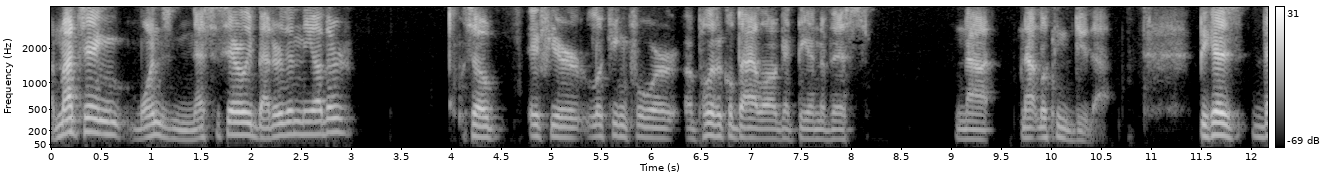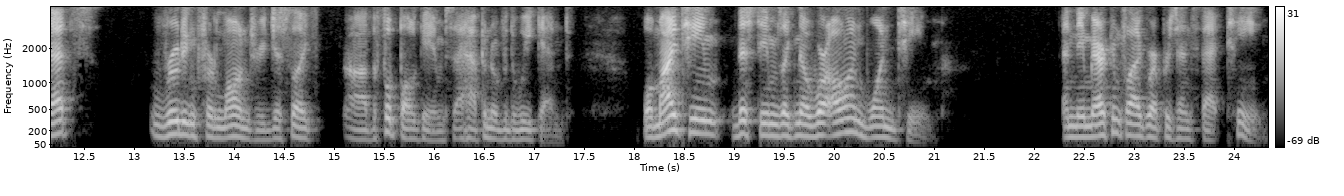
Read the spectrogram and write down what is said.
I'm not saying one's necessarily better than the other. So, if you're looking for a political dialogue at the end of this, not not looking to do that. Because that's rooting for laundry just like uh, the football games that happened over the weekend. Well, my team, this team was like, no, we're all on one team. And the American flag represents that team.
